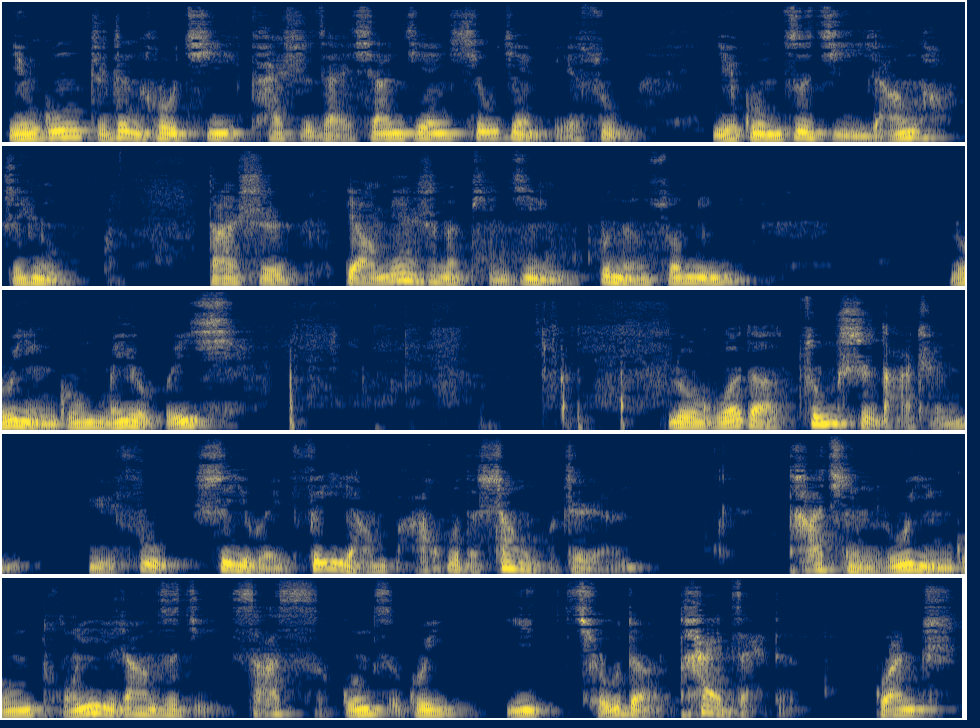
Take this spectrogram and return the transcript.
隐公执政后期，开始在乡间修建别墅，以供自己养老之用。但是表面上的平静不能说明鲁隐公没有危险。鲁国的宗室大臣宇父是一位飞扬跋扈的尚武之人，他请鲁隐公同意让自己杀死公子归，以求得太宰的官职。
